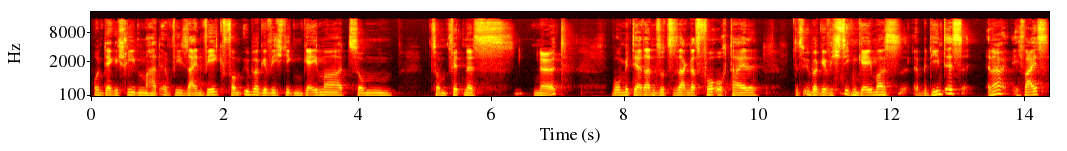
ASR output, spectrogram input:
und der geschrieben hat, irgendwie seinen Weg vom übergewichtigen Gamer zum, zum Fitness-Nerd, womit er dann sozusagen das Vorurteil des übergewichtigen Gamers äh, bedient ist. Ne? Ich weiß,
